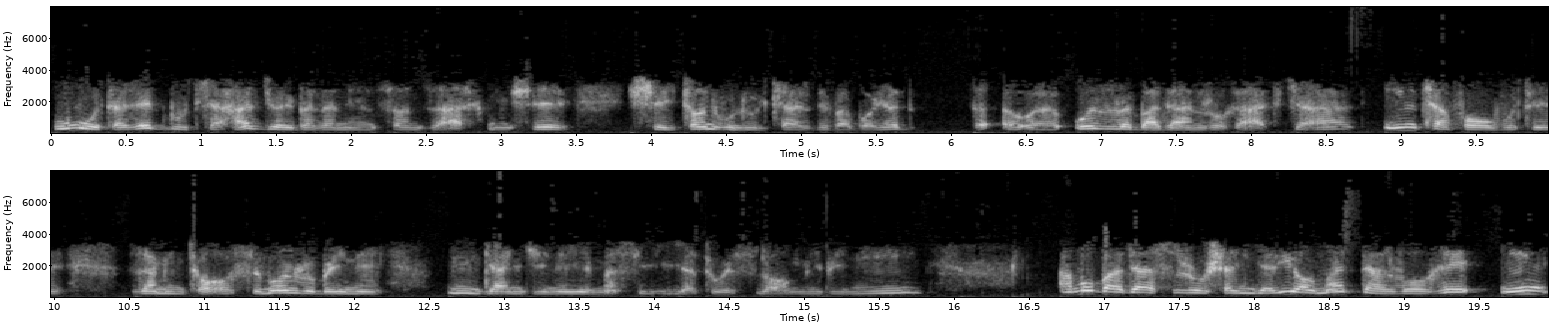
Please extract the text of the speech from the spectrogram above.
او معتقد بود که هر جای بدن انسان زخم میشه شیطان حلول کرده و باید عضو بدن رو قطع کرد. این تفاوت زمین تا آسمان رو بین این گنجینه مسیحیت و اسلام می‌بینیم. اما بعد از روشنگری آمد در واقع این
